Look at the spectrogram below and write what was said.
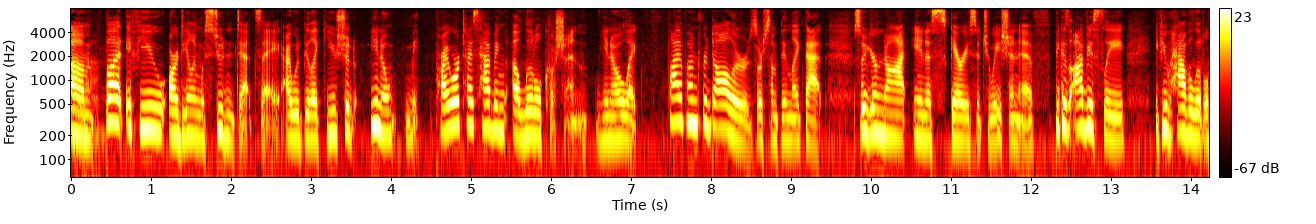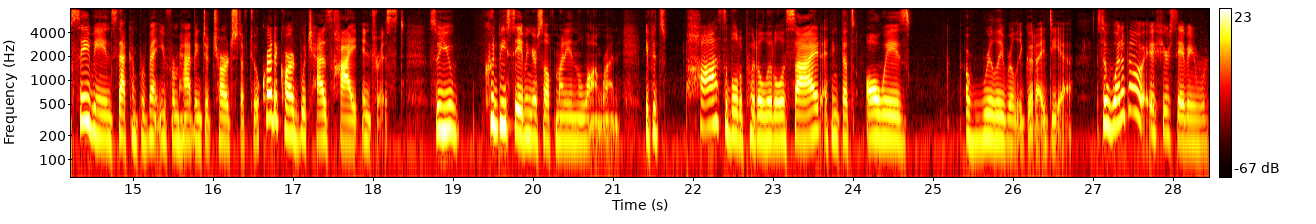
Um, yeah. But if you are dealing with student debt, say, I would be like, you should, you know, prioritize having a little cushion, you know, like $500 or something like that. So you're not in a scary situation if, because obviously, if you have a little savings, that can prevent you from having to charge stuff to a credit card, which has high interest. So you could be saving yourself money in the long run. If it's possible to put a little aside, I think that's always a really, really good idea. So, what about if you're saving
